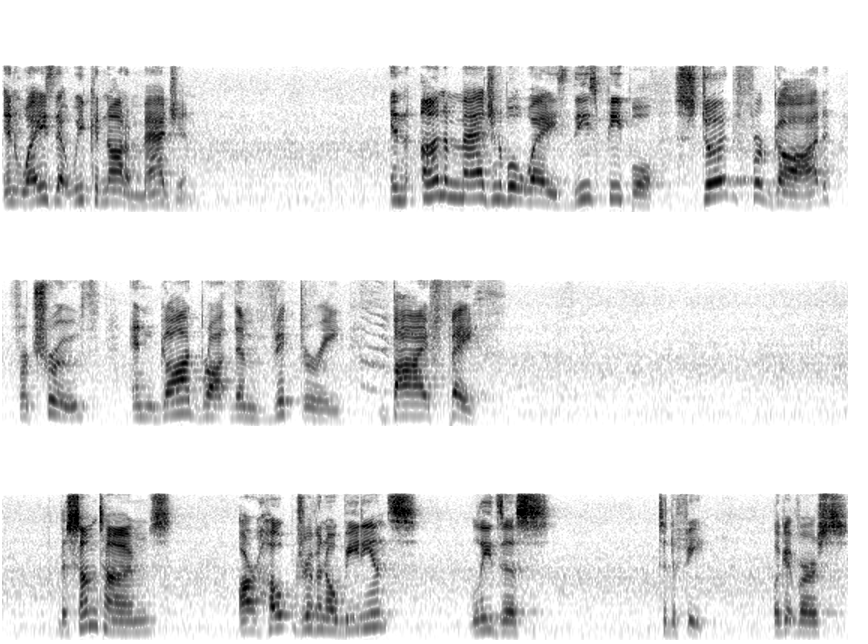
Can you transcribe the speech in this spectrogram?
in ways that we could not imagine. In unimaginable ways, these people stood for God, for truth, and God brought them victory by faith. But sometimes our hope driven obedience leads us to defeat. Look at verse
